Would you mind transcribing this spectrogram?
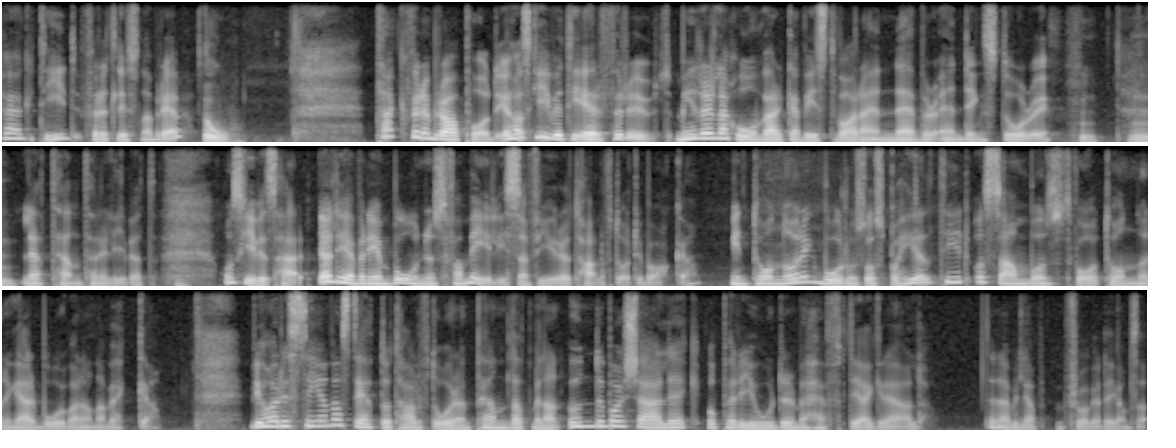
Hög tid för ett lyssnarbrev. Oh, Tack för en bra podd. Jag har skrivit till er förut. Min relation verkar visst vara en never-ending story. Lätt hänt här i livet. Hon skriver så här. Jag lever i en bonusfamilj sedan fyra och ett halvt år tillbaka. Min tonåring bor hos oss på heltid och sambons två tonåringar bor varannan vecka. Vi har de senaste ett och ett halvt åren pendlat mellan underbar kärlek och perioder med häftiga gräl. Det där vill jag fråga dig om sen.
